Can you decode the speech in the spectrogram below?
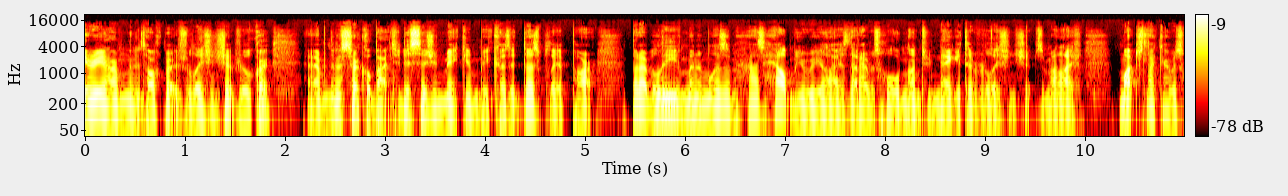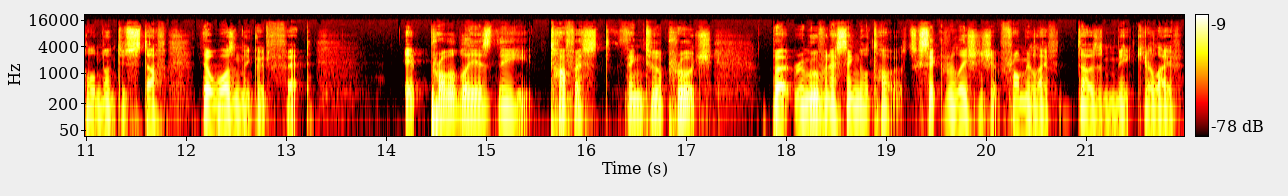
area I'm going to talk about is relationships, real quick. I'm going to circle back to decision making because it does play a part. But I believe minimalism has helped me realize that I was holding on to negative relationships in my life, much like I was holding on to stuff that wasn't a good fit it probably is the toughest thing to approach, but removing a single toxic relationship from your life does make your life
